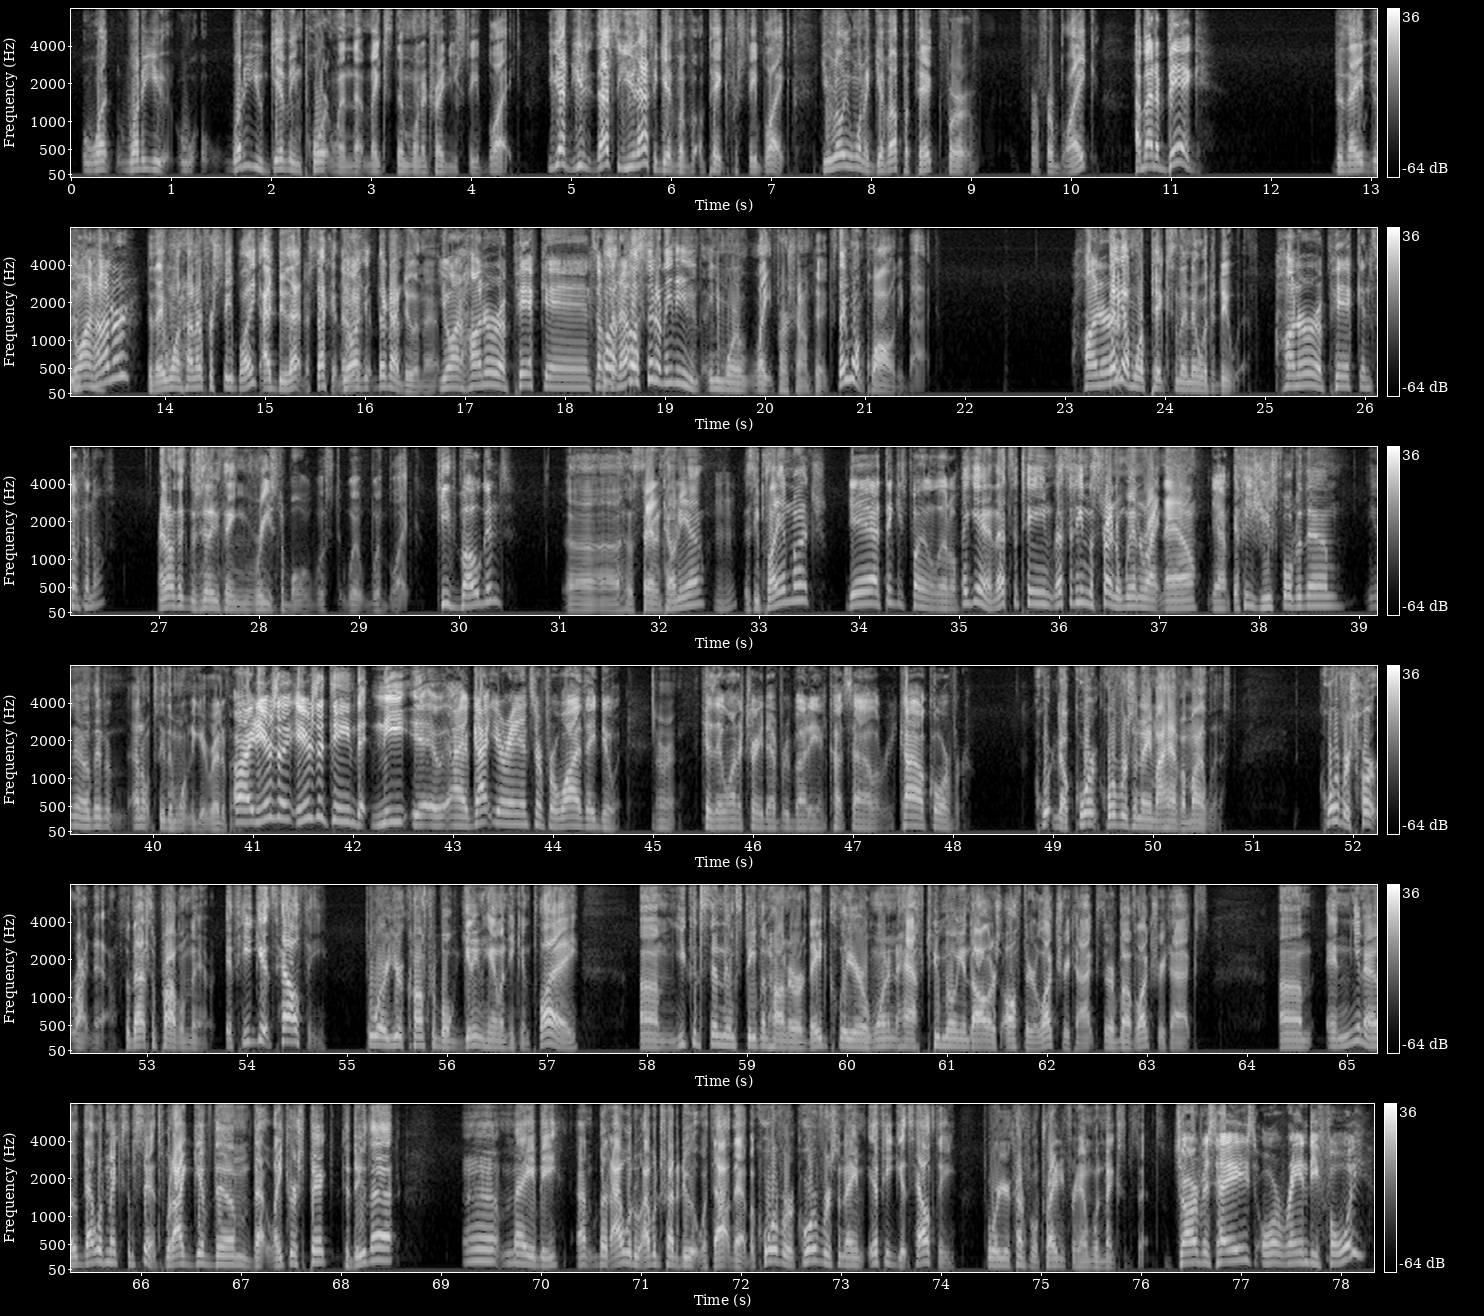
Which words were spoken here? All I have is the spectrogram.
what what are you what are you giving Portland that makes them want to trade you Steve Blake? You got you that's you'd have to give a, a, pick for Steve Blake. Do you really want to give up a pick for for for Blake? How about a big? Do they You want Hunter? Do they want Hunter for Steve Blake? I'd do that in a second. They're, want, not, they're not doing that. You want Hunter a pick and something plus, else? Plus they don't need any, any more late first round picks. They want quality back. Hunter They got more picks than they know what to do with. Hunter a pick and something else? I don't think there's anything reasonable with with, with Blake. Keith Bogans? Uh, San Antonio? Mm -hmm. Is he playing much? Yeah, I think he's playing a little. Again, that's a team that's a team that's trying to win right now. Yeah. If he's useful to them, you know, they don't I don't see them wanting to get rid of him. All right, here's a here's a team that need I've got your answer for why they do it. All right. Because they want to trade everybody and cut salary. Kyle Korver. Cor no, Cor Korver's a name I have on my list. Korver's hurt right now, so that's a problem there. If he gets healthy to where you're comfortable getting him and he can play – um, you could send them Steven Hunter. They'd clear one and a half, two million dollars off their luxury tax. They're above luxury tax. Um, and you know that would make some sense. Would I give them that Lakers pick to do that? Uh, maybe, um, but I would I would try to do it without that. But Korver Korver's a name if he gets healthy to where you're comfortable trading for him would make some sense. Jarvis Hayes or Randy Foye?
